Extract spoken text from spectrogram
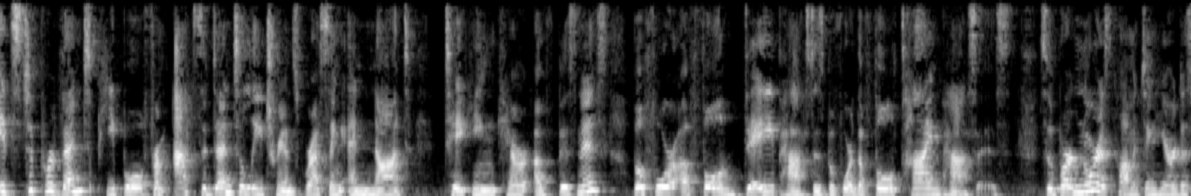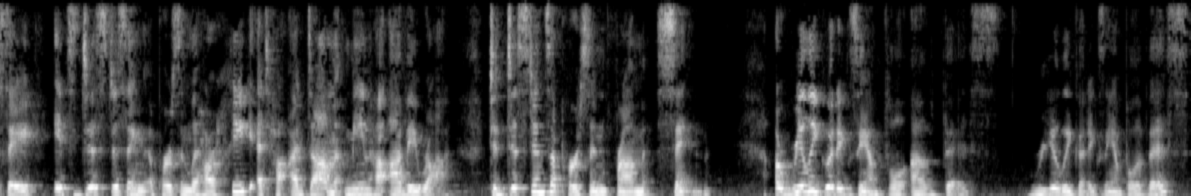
It's to prevent people from accidentally transgressing and not taking care of business before a full day passes, before the full time passes. So Bartenura is commenting here to say it's distancing a person leharchik et ha'adam min ha'avera, to distance a person from sin. A really good example of this, really good example of this,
